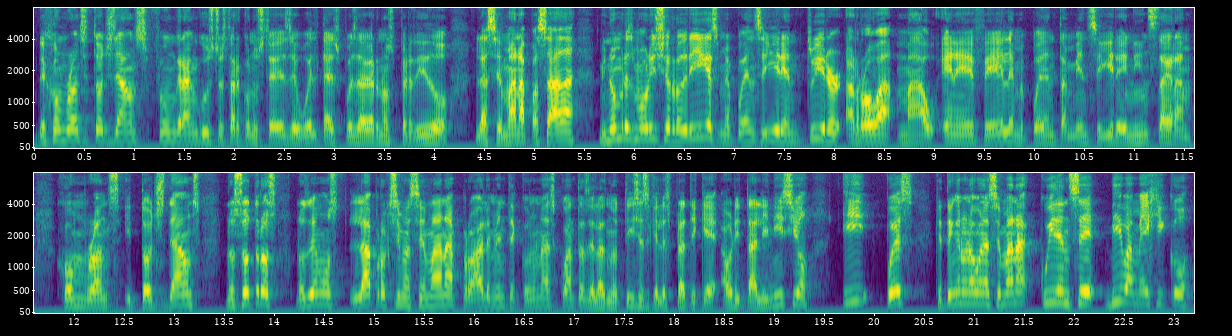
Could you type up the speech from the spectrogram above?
de Home Runs y Touchdowns, fue un gran gusto estar con ustedes de vuelta después de habernos perdido la semana pasada. Mi nombre es Mauricio Rodríguez, me pueden seguir en Twitter arroba MauNFL, me pueden también seguir en Instagram Home Runs y Touchdowns. Nosotros nos vemos la próxima semana, probablemente con unas cuantas de las noticias que les platiqué ahorita al inicio y pues que tengan una buena semana cuídense, viva México.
